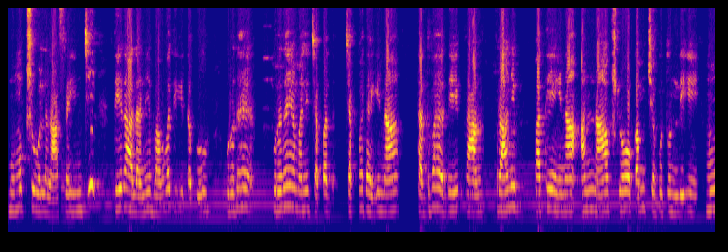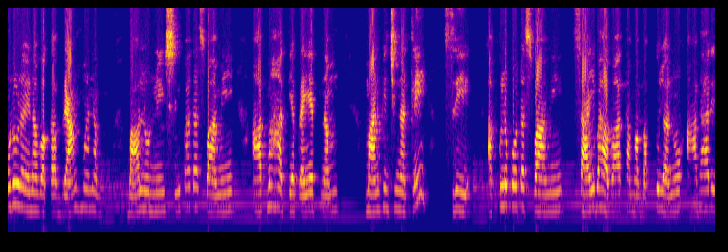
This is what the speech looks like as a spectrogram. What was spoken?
ముముక్షువులను ఆశ్రయించి తీరాలని భగవద్గీతకు హృదయ హృదయమని చెప్ప చెప్పదగిన తద్వాది ప్రాణ్ ప్రాణిపతి అయిన అన్న శ్లోకం చెబుతుంది. మూడుడైన ఒక బ్రాహ్మణ బాలుణ్ణి శ్రీపాద స్వామి ఆత్మహత్య ప్రయత్నం మాన్పించినట్లే శ్రీ అక్కులకోట స్వామి సాయిబాబా తమ భక్తులను ఆధారి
